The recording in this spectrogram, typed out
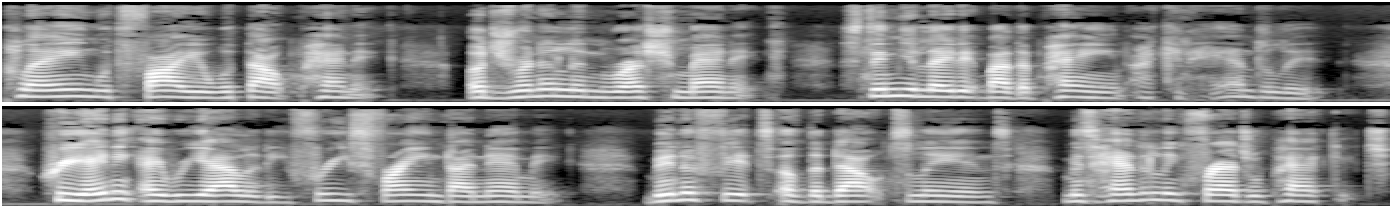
playing with fire without panic, adrenaline rush manic, stimulated by the pain, I can handle it. Creating a reality, freeze frame dynamic, benefits of the doubt's lens, mishandling fragile package,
